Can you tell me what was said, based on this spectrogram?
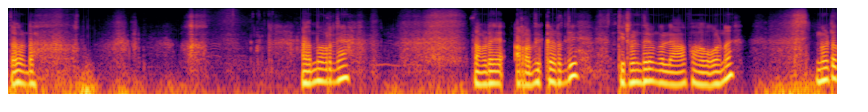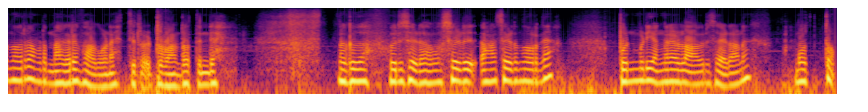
അതുകൊണ്ട. അതെന്ന് പറഞ്ഞാൽ നമ്മുടെ അറബിക്കടൽ തിരുവനന്തപുരം കൊല്ലം ആ ഭാഗമാണ്. ഇങ്ങോട്ടെന്ന് പറഞ്ഞാൽ നമ്മുടെ നഗരഭാഗമാണ് തിരു ട്രിവാൻഡ്രത്തിന്റെ. നമുക്ക് ഒരു സൈഡ് ആ സൈഡ് ആ സൈഡ് എന്ന് പറഞ്ഞാൽ പൊന്മുടി അങ്ങനെയുള്ള ആ ഒരു സൈഡാണ് മൊത്തം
